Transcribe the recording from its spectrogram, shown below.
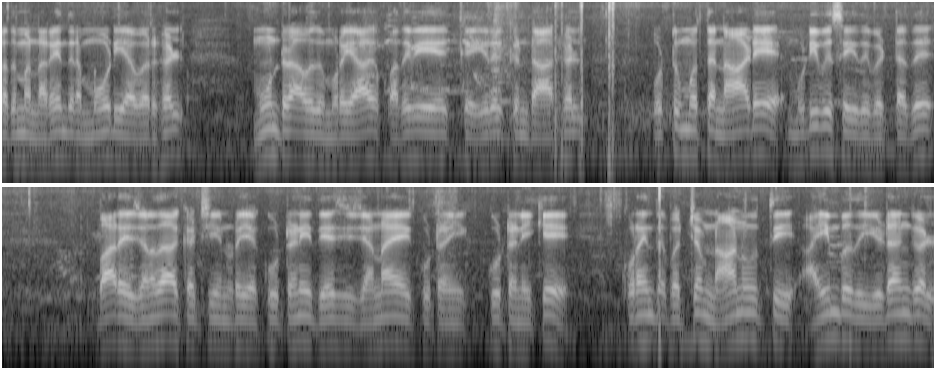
பிரதமர் நரேந்திர மோடி அவர்கள் மூன்றாவது முறையாக பதவியேற்க இருக்கின்றார்கள். ஒட்டுமொத்த நாடே முடிவு செய்துவிட்டது பாரதிய ஜனதா கட்சியினுடைய கூட்டணி தேசிய ஜனநாயக கூட்டணி கூட்டணிக்கு குறைந்தபட்சம் நானூற்றி ஐம்பது இடங்கள்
